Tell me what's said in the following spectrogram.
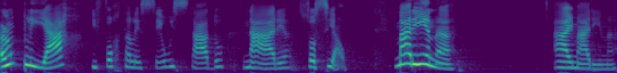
ampliar e fortalecer o Estado na área social. Marina. Ai, Marina.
